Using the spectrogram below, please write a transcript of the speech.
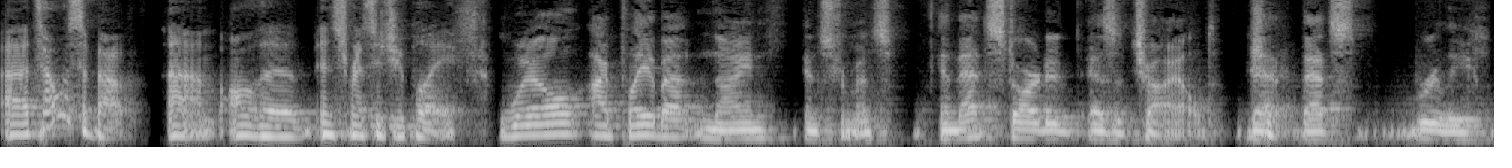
Uh, tell us about um, all the instruments that you play. Well, I play about nine instruments, and that started as a child. That that's really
